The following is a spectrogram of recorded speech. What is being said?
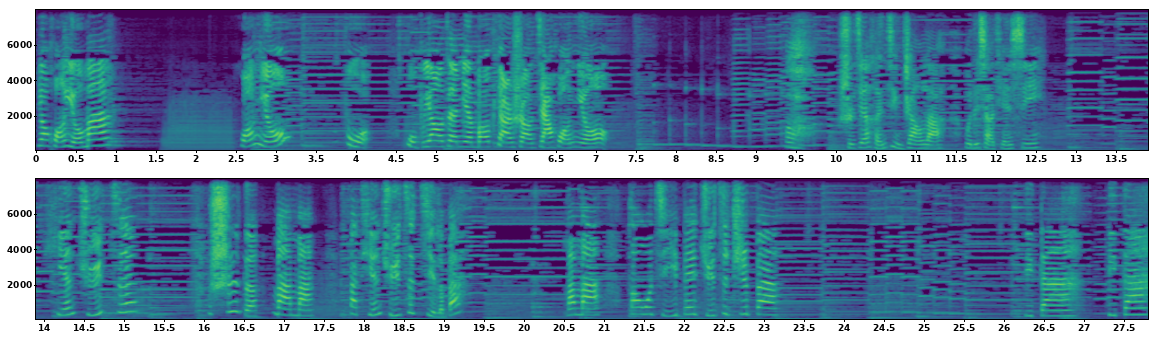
要黄油吗？黄牛？不，我不要在面包片上加黄牛。哦，时间很紧张了，我的小甜心。甜橘子？是的，妈妈，把甜橘子挤了吧。妈妈，帮我挤一杯橘子汁吧。滴答滴答。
